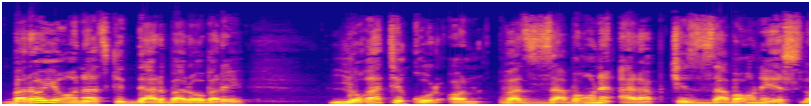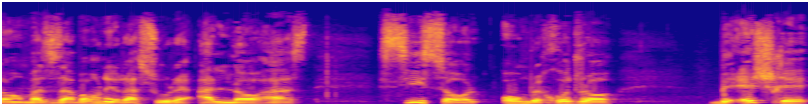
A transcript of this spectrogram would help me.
برای آن است که در برابر لغت قرآن و زبان عرب که زبان اسلام و زبان رسول الله است سی سال عمر خود را به عشق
